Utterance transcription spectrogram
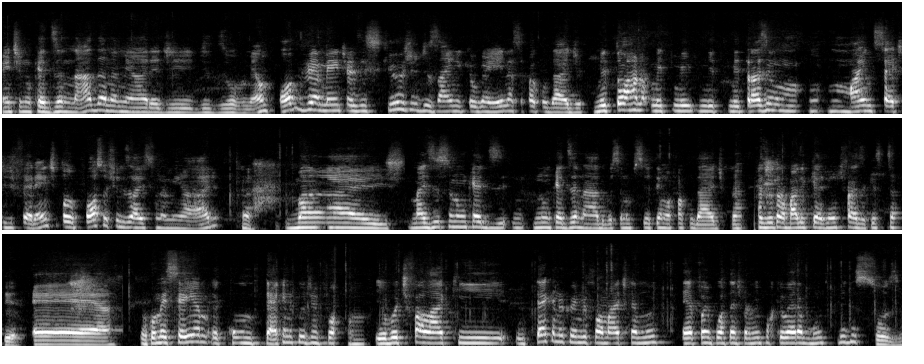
a gente não quer dizer nada na minha área de, de desenvolvimento. Obviamente, as skills de design que eu ganhei nessa faculdade me tornam, me, me, me, me trazem um, um mindset diferente, então eu posso utilizar isso na minha área, mas, mas isso não quer, dizer, não quer dizer nada, você não precisa ter uma faculdade para fazer o trabalho que a gente faz aqui. É, eu comecei com um técnico de informática. Eu vou te falar que o técnico de informática é muito, é, foi importante para mim porque eu era muito preguiçoso.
